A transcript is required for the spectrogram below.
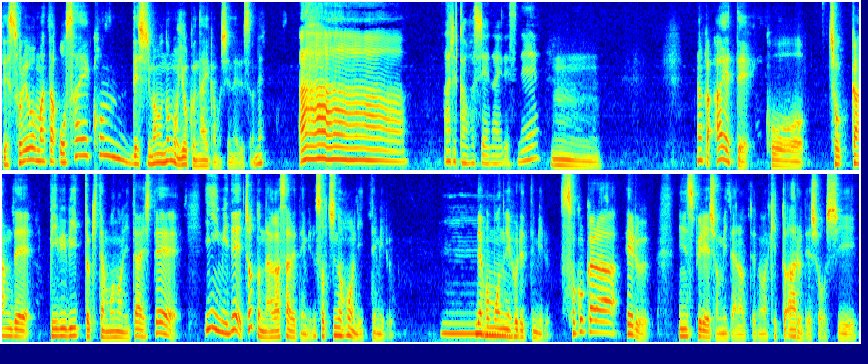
で、それをまた抑え込んでしまうのも良くないかもしれないですよね。ああ、あるかもしれないですね。うん。なんかあえてこう直感でビビビッときたものに対していい意味でちょっと流されてみるそっちの方に行ってみるで本物に触れてみるそこから得るインスピレーションみたいなのっていうのはきっとあるでしょうし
